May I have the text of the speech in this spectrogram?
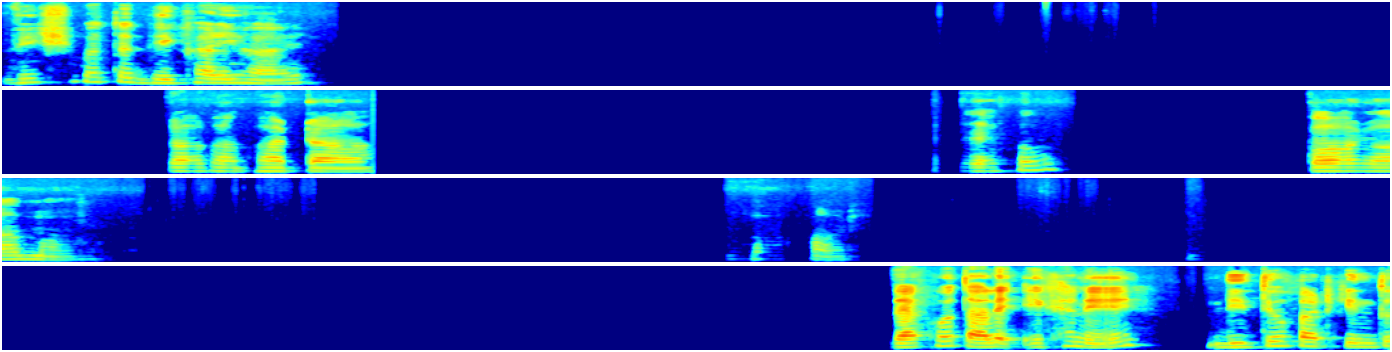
ভিক্ষুক অর্থাৎ ভিখারি হয়। প্রভা ঘটা। দেখো করম। মকর দেখো তাহলে এখানে দ্বিতীয় পাঠ কিন্তু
